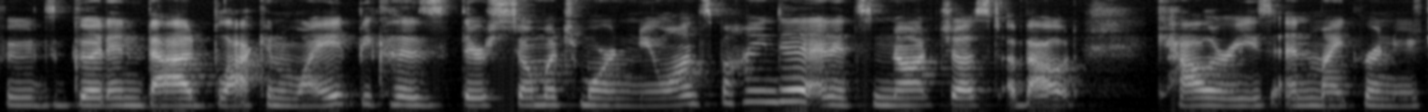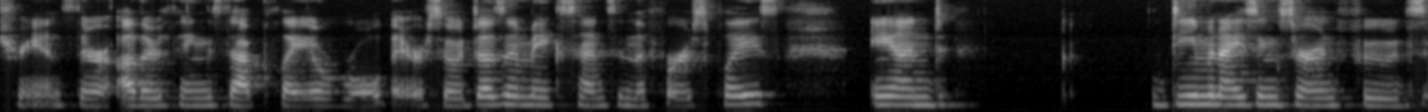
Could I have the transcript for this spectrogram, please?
foods good and bad black and white because there's so much more nuance behind it and it's not just about calories and micronutrients. There are other things that play a role there. So it doesn't make sense in the first place and demonizing certain foods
